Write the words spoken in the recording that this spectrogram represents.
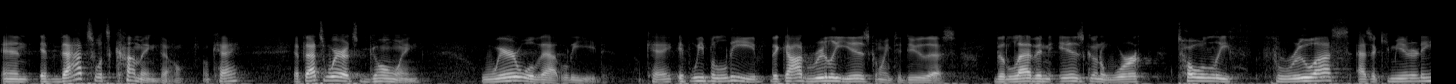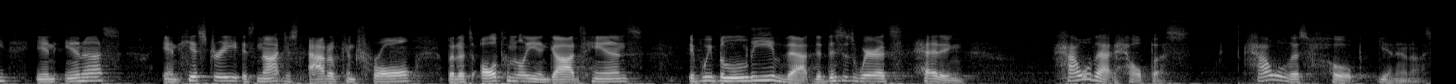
And if that's what's coming, though, okay, if that's where it's going, where will that lead? Okay, if we believe that God really is going to do this, the leaven is going to work totally th- through us as a community and in us, and history is not just out of control, but it's ultimately in God's hands. If we believe that, that this is where it's heading, how will that help us? How will this hope get in us?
